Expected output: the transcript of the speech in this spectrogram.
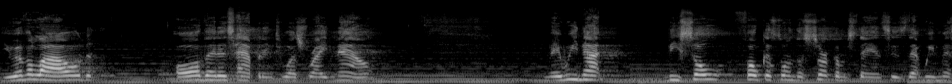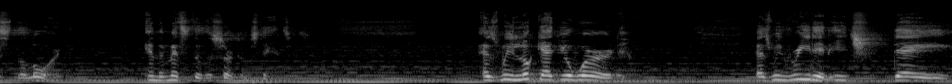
you have allowed all that is happening to us right now. May we not be so focused on the circumstances that we miss the Lord in the midst of the circumstances as we look at your word, as we read it each day,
